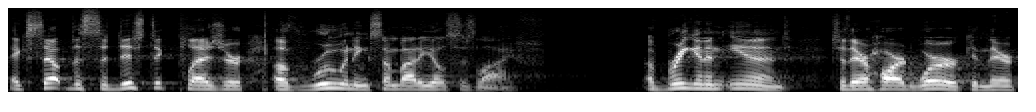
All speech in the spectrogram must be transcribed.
except the sadistic pleasure of ruining somebody else's life, of bringing an end to their hard work and their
